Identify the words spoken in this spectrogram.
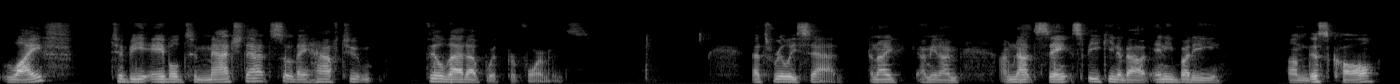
life to be able to match that, so they have to fill that up with performance. That's really sad. And I, I mean, I'm, I'm not saying speaking about anybody on this call,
